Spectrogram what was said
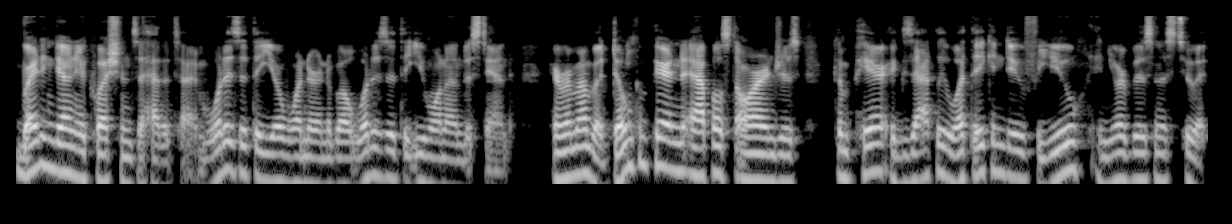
writing down your questions ahead of time. What is it that you're wondering about? What is it that you want to understand? And remember, don't compare apples to oranges. Compare exactly what they can do for you and your business to it.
